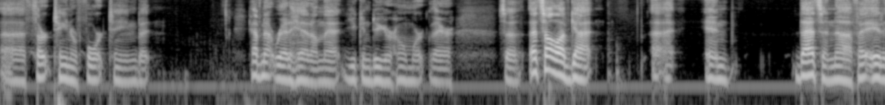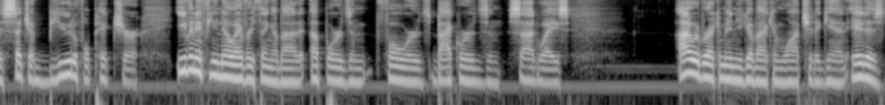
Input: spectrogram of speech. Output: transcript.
uh, 13 or 14, but have not read ahead on that. You can do your homework there. So that's all I've got. Uh, and that's enough. It is such a beautiful picture. Even if you know everything about it, upwards and forwards, backwards and sideways, I would recommend you go back and watch it again. It is,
